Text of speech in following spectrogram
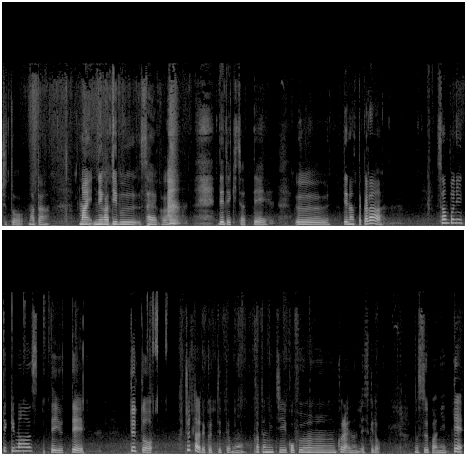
ちょっとまた前ネガティブさやかが 出てきちゃってうーってなったから散歩に行ってきますって言ってちょっとちょっと歩くって言っても片道5分くらいなんですけどのスーパーに行って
